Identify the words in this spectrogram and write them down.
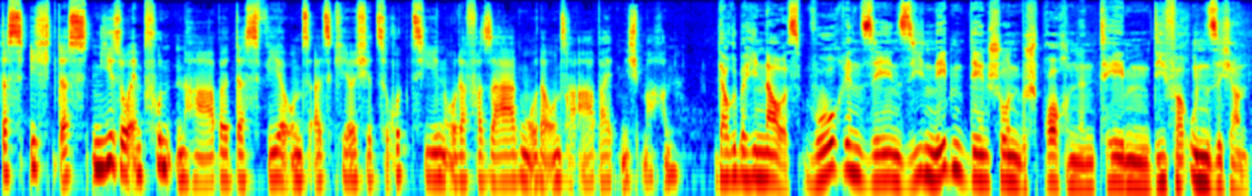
dass ich das nie so empfunden habe, dass wir uns als Kirche zurückziehen oder versagen oder unsere Arbeit nicht machen. Darüber hinaus, worin sehen Sie neben den schon besprochenen Themen, die verunsichern,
